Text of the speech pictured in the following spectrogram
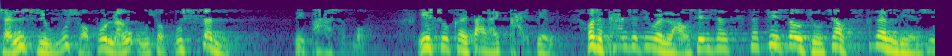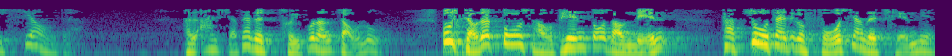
神是无所不能、无所不胜，你怕什么？耶稣可以带来改变，而且看着这位老先生在接受主教，他的脸是笑的，很安详。他的腿不能走路，不晓得多少天多少年，他坐在这个佛像的前面，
